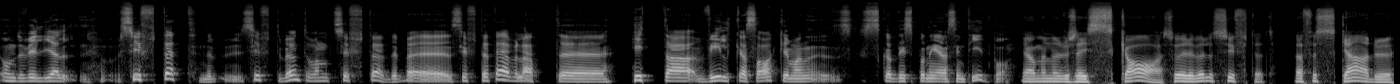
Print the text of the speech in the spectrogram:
om du vill hjälpa, syftet, det, syfte behöver inte vara något syfte. Det, syftet är väl att eh, hitta vilka saker man ska disponera sin tid på. Ja, men när du säger ska så är det väl syftet. Varför ska du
